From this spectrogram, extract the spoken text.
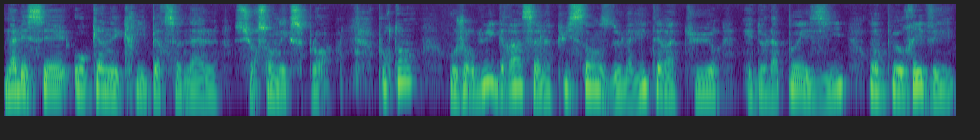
n'a laissé aucun écrit personnel sur son exploit. Pourtant, aujourd'hui, grâce à la puissance de la littérature et de la poésie, on peut rêver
